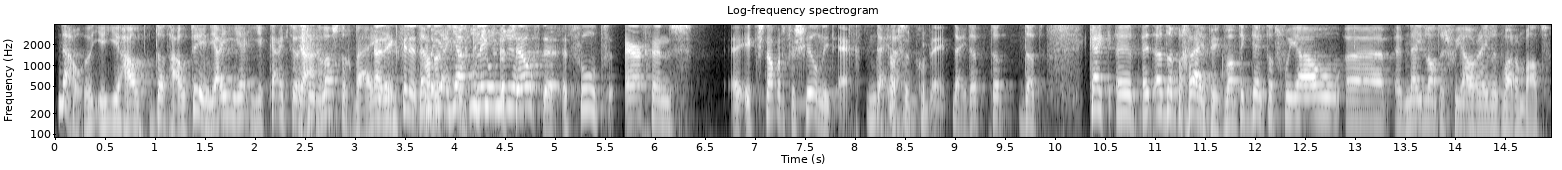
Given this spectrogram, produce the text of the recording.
Nou, je, je houdt, dat houdt in. Ja, je, je kijkt er ja. heel lastig bij. Ja, ik vind het, het, het klinkt hetzelfde. Het voelt ergens... Uh, ik snap het verschil niet echt. Nee, dat, is het probleem. Nee, dat... dat, dat kijk, uh, dat begrijp ik. Want ik denk dat voor jou... Uh, Nederland is voor jou redelijk warm bad.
